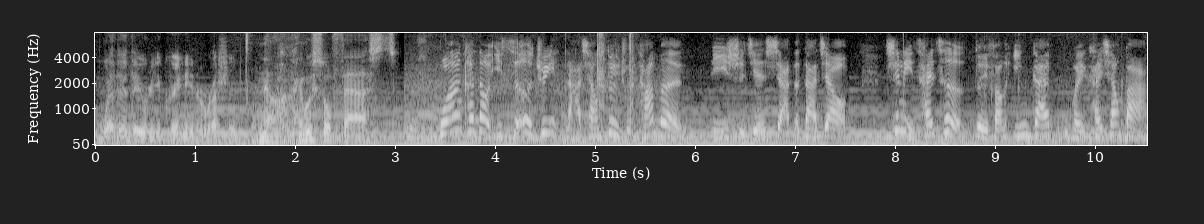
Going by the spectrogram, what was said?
whether they were Ukrainian or Russian? no, it was so fast. 胡安看到疑似俄军拿枪对准他们，第一时间吓得大叫，心里猜测对方应该不会开枪吧。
